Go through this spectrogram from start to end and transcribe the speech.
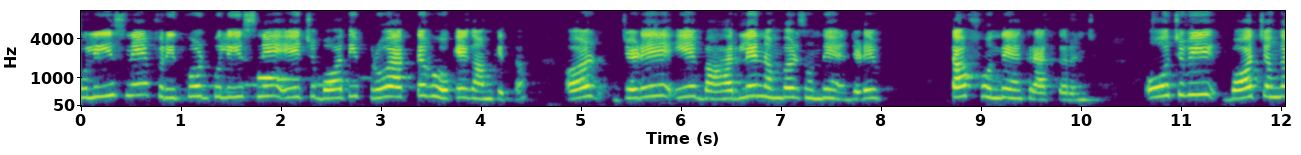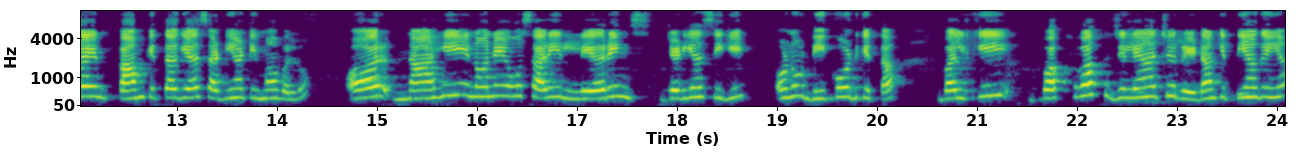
ਪੁਲਿਸ ਨੇ, ਫਰੀਦਕੋਟ ਪੁਲਿਸ ਨੇ ਇਹ ਚ ਬਹੁਤ ਹੀ ਪ੍ਰੋਐਕਟਿਵ ਹੋ ਕੇ ਕੰਮ ਕੀਤਾ ਔਰ ਜਿਹੜੇ ਇਹ ਬਾਹਰਲੇ ਨੰਬਰਸ ਹੁੰਦੇ ਆ, ਜਿਹੜੇ ਟਫ ਹੁੰਦੇ ਆ ਕ੍ਰੈਕ ਕਰਨ ਚ ਉਹ ਚ ਵੀ ਬਹੁਤ ਚੰਗਾ ਇਹ ਕੰਮ ਕੀਤਾ ਗਿਆ ਸਾਡੀਆਂ ਟੀਮਾਂ ਵੱਲੋਂ। ਔਰ ਨਾ ਹੀ ਇਹਨਾਂ ਨੇ ਉਹ ਸਾਰੀ ਲੇਅਰਿੰਗਸ ਜਿਹੜੀਆਂ ਸੀਗੀ, ਉਹਨੂੰ ਡੀਕੋਡ ਕੀਤਾ, ਬਲਕਿ ਵੱਖ-ਵੱਖ ਜ਼ਿਲ੍ਹਿਆਂ 'ਚ ਰੇਡਾਂ ਕੀਤੀਆਂ ਗਈਆਂ।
